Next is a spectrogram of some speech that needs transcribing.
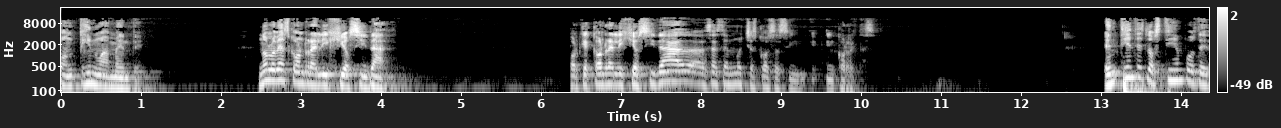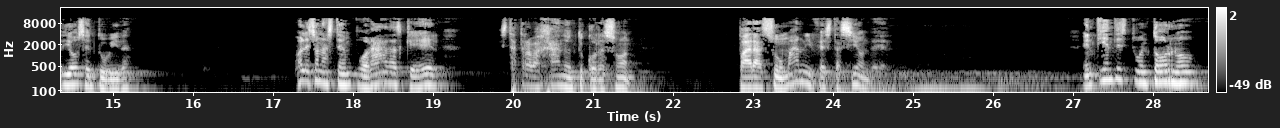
continuamente? No lo veas con religiosidad. Porque con religiosidad se hacen muchas cosas incorrectas. ¿Entiendes los tiempos de Dios en tu vida? ¿Cuáles son las temporadas que Él está trabajando en tu corazón para su manifestación de Él? ¿Entiendes tu entorno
